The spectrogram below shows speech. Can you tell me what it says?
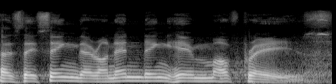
as they sing their unending hymn of praise.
